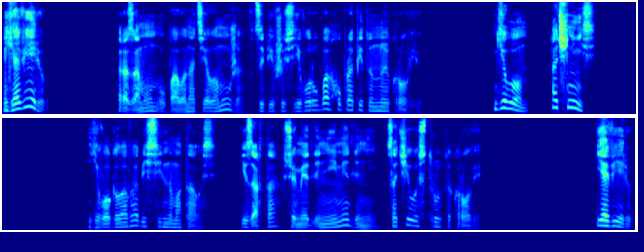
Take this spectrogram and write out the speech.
Я верю». Розамун упала на тело мужа, вцепившись в его рубаху, пропитанную кровью. «Гелон, очнись!» Его голова бессильно моталась. Изо рта все медленнее и медленнее сочилась струйка крови. «Я верю,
